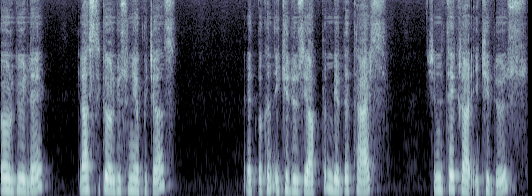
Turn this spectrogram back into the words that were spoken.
örgüyle lastik örgüsünü yapacağız. Evet bakın iki düz yaptım bir de ters. Şimdi tekrar iki düz.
